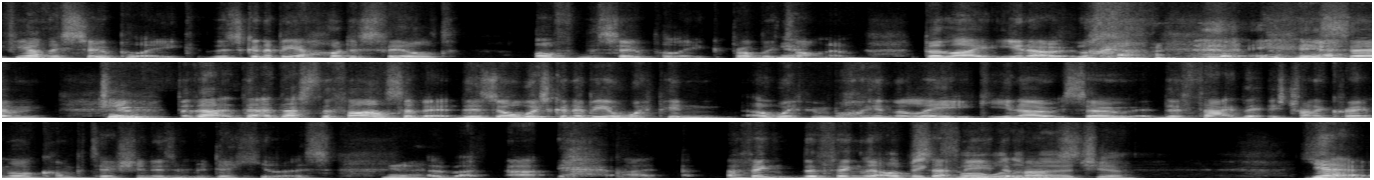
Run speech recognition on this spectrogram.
If you have this Super League, there's going to be a Huddersfield of the Super League, probably Yeah. Tottenham. But like, you know, like, it's um True. But that, that that's the farce of it. There's always going to be a whipping a whipping boy in the league, you know. So the fact that it's trying to create more competition isn't ridiculous. Yeah. Uh, but I, I, I think the thing that The big upset me the most. emerge, yeah. Yeah,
